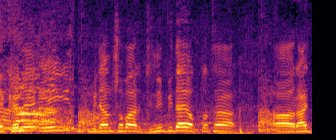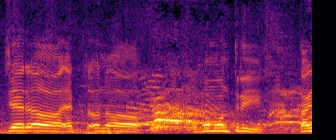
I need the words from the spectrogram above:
এখানে এই বিধানসভার যিনি বিধায়ক তথা রাজ্যের একজন উপমন্ত্রী তাই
